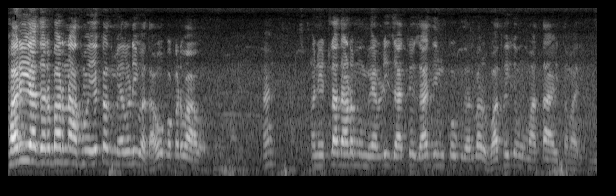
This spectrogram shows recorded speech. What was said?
ફરી આ દરબારના હાથમાં એક જ મેલડી વધાવો પકડવા આવો. હે? અને એટલા દાડો હું મેલડી જાત્યો જાત એમ દરબાર ઊભા થઈ જાઉં, હું માતા આવી તમારી.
